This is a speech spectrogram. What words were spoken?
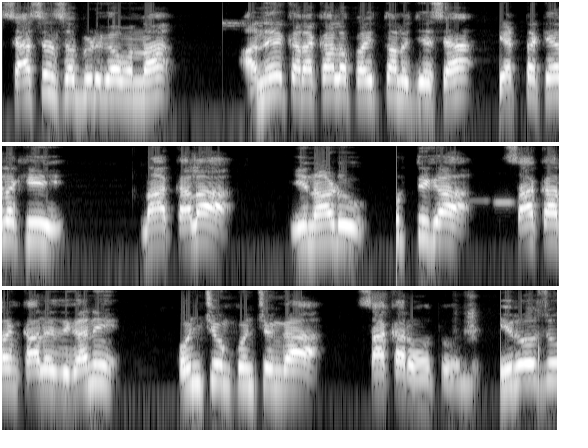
శాసనసభ్యుడిగా ఉన్న అనేక రకాల ప్రయత్నాలు చేశా. ఎట్టకేలకి నా కళ ఈనాడు పూర్తిగా సాకారం కాలేదు కానీ కొంచెం కొంచెంగా సాకారం అవుతుంది ఈరోజు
